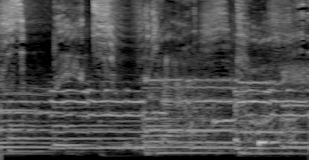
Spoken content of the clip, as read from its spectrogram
Beats. Beats.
